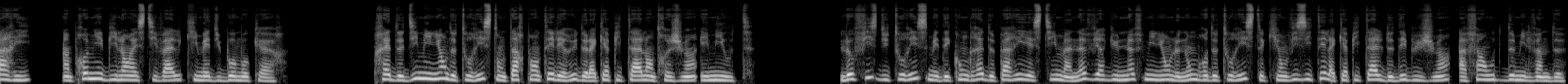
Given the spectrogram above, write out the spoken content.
Paris, un premier bilan estival qui met du baume au cœur. Près de 10 millions de touristes ont arpenté les rues de la capitale entre juin et mi-août. L'Office du tourisme et des congrès de Paris estime à 9,9 millions le nombre de touristes qui ont visité la capitale de début juin à fin août 2022.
